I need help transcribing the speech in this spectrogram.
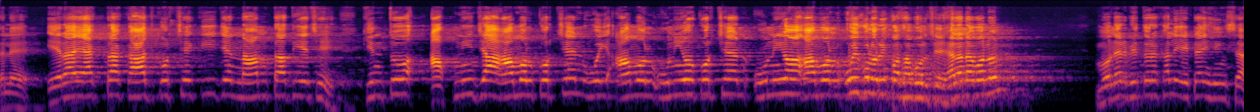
তাহলে এরা একটা কাজ করছে কি যে নামটা দিয়েছে কিন্তু আপনি যা আমল করছেন ওই আমল উনিও করছেন উনিও আমল ওইগুলোরই কথা বলছে। হ্যাঁ না বলুন? মনের ভিতরে খালি এটাই হিংসা।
